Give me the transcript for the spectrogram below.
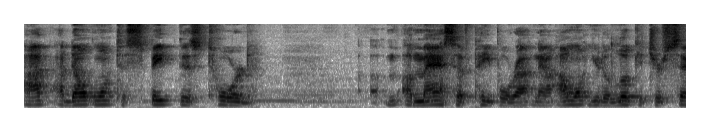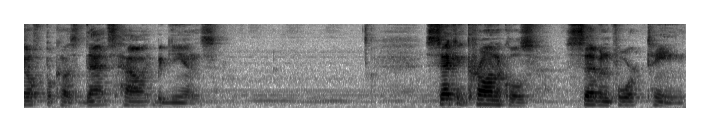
I, I don't want to speak this toward a mass of people right now. I want you to look at yourself because that's how it begins. Second Chronicles 7:14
